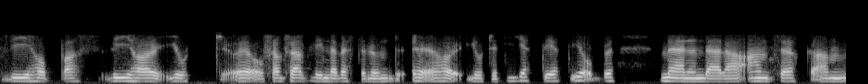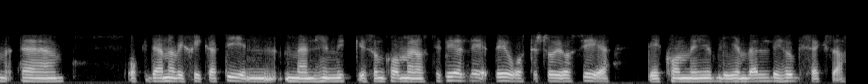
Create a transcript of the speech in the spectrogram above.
vi hoppas, vi har gjort, eh, och framförallt Linda Westerlund eh, har gjort ett jätte, jättejobb med den där ansökan. Eh, och den har vi skickat in, men hur mycket som kommer oss till det, det, det återstår ju att se. Det kommer ju bli en väldig huggsexa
